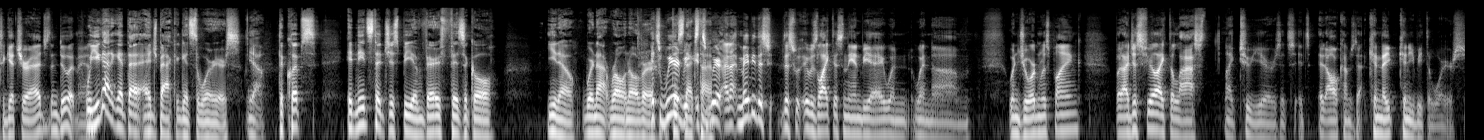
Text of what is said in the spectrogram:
to get your edge, then do it, man. Well, you got to get that edge back against the Warriors. yeah. The Clips, it needs to just be a very physical. You know, we're not rolling over. It's weird. This next it's time. weird, and I, maybe this this it was like this in the NBA when when um, when Jordan was playing, but I just feel like the last like two years, it's it's it all comes down. Can they? Can you beat the Warriors?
